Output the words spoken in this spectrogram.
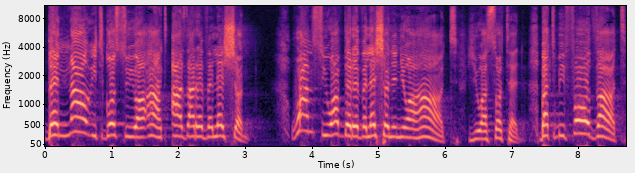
then now it goes to your heart as a revelation. Once you have the revelation in your heart, you are sorted. But before that,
